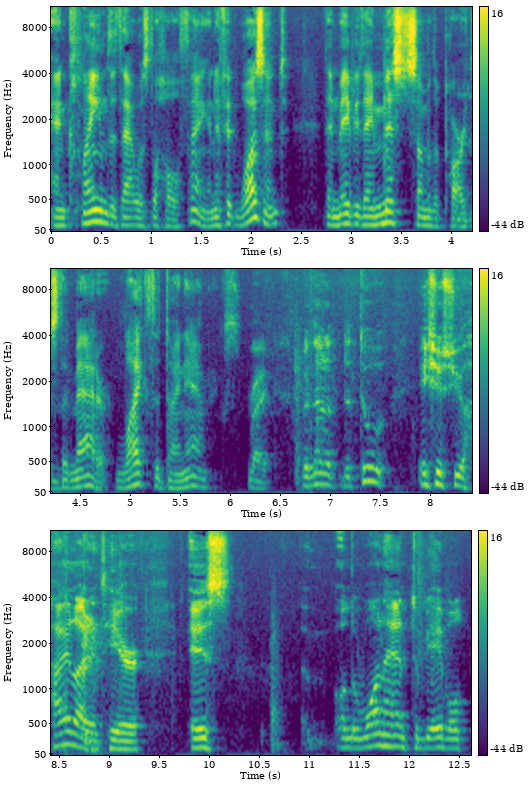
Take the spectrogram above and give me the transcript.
and claimed that that was the whole thing. And if it wasn't, then maybe they missed some of the parts mm-hmm. that matter, like the dynamics. Right. But now the two issues you highlighted here is, on the one hand, to be able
